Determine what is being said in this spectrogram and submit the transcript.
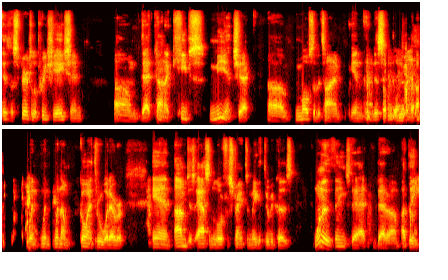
is a spiritual appreciation um, that kind of keeps me in check uh, most of the time in, in this when when when I'm going through whatever, and I'm just asking the Lord for strength to make it through because one of the things that that um, I think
